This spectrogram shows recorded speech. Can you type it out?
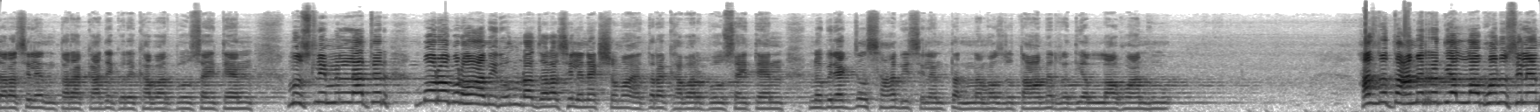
যারা ছিলেন তারা কাঁধে করে খাবার পৌঁছাইতেন। মুসলিম মিল্লাতের বড় বড় আমির উমরা যারা ছিলেন এক সময় তারা খাবার পৌঁছাইতেন। নবীর একজন সাহাবী ছিলেন, তার নাম হজরত আমের রদি আল্লাহ হজরত আমের রাজি আল্লাহ ছিলেন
